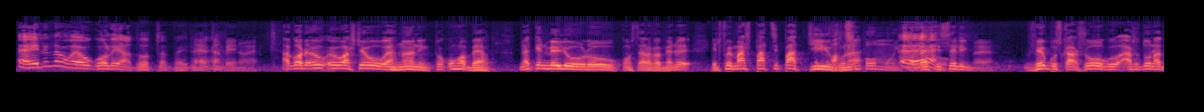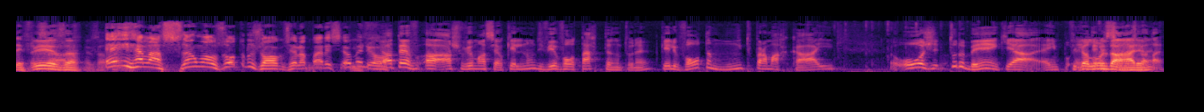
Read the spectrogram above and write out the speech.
É, ele não é o goleador também, né? É, também não é. Agora, eu, eu achei o Hernani, tô com o Roberto. Não é que ele melhorou consideravelmente, ele foi mais participativo, ele participou né? muito. É. Se ele é. veio buscar jogo, ajudou na defesa. Exato, em relação aos outros jogos, ele apareceu Isso. melhor. Eu até acho, viu, Marcel, que ele não devia voltar tanto, né? Porque ele volta muito para marcar e Hoje, tudo bem que a, é, fica longe da área. Né?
